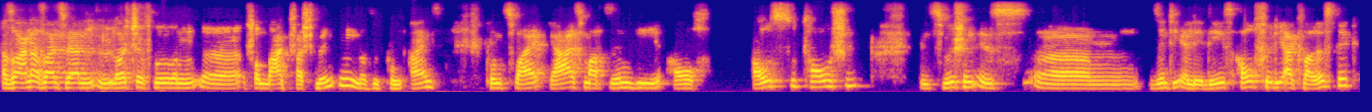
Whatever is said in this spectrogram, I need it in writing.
also einerseits werden Leuchtstoffröhren äh, vom Markt verschwinden, das ist Punkt eins. Punkt zwei, ja, es macht Sinn, die auch auszutauschen. Inzwischen ist, ähm, sind die LEDs auch für die Aquaristik,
